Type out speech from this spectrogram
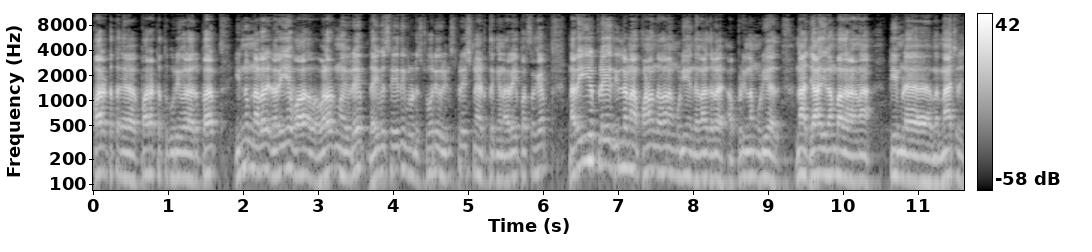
பாராட்ட பாராட்டத்துக்குரியவரா இருப்பார். இன்னும் நல்ல நிறைய வ- வளரணும் இவரு. தயவு செய்து இவரோட ஸ்டோரி ஒரு இன்ஸ்பிரேஷனா எடுத்துங்க நிறைய பசங்க. நிறைய பிளேயர்ஸ் இல்ல நான் பணம் தான் முடியும் இந்த காலத்துல. அப்படிலாம் முடியாது. நான் ஜாதிலாம் பாக்குறாங்கன்னா டீம்ல மேட்ச்ல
